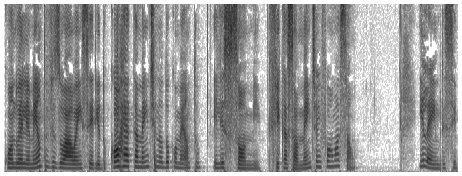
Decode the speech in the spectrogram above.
Quando o elemento visual é inserido corretamente no documento, ele some, fica somente a informação. E lembre-se,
